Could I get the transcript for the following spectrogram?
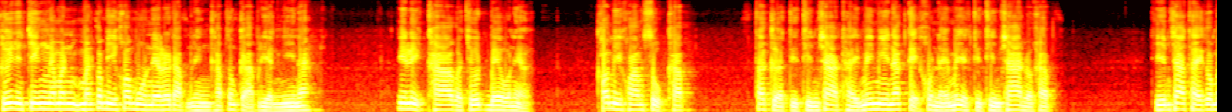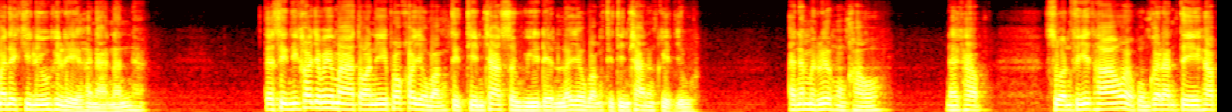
คือจริงๆนะมันมันก็มีข้อมูลในระดับหนึ่งครับต้องกราบเรียนงนี้นะ อีริคคาวกับจุดเบลเนี่ยเขามีความสุขครับ ถ้าเกิดติดทีมชาติไทยไม่มีนักเตะคนไหนไม่อยากติดทีมชาติหรอกครับ ทีมชาติไทยก็ไม่ได้คิริ้วคิเลขนาดนั้นนะแต่สิ่งที่เขาจะไม่มาตอนนี้เพราะเขายังหวังติดทีมชาติสวีเดน และยังหวังติดทีมชาติอังกฤษอยู่ อันนั้นเป็นเรื่องของเขานะครับ ส่วนฝีเท้าผมการันตีครับ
